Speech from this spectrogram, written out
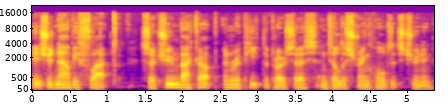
It should now be flat, so tune back up and repeat the process until the string holds its tuning.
